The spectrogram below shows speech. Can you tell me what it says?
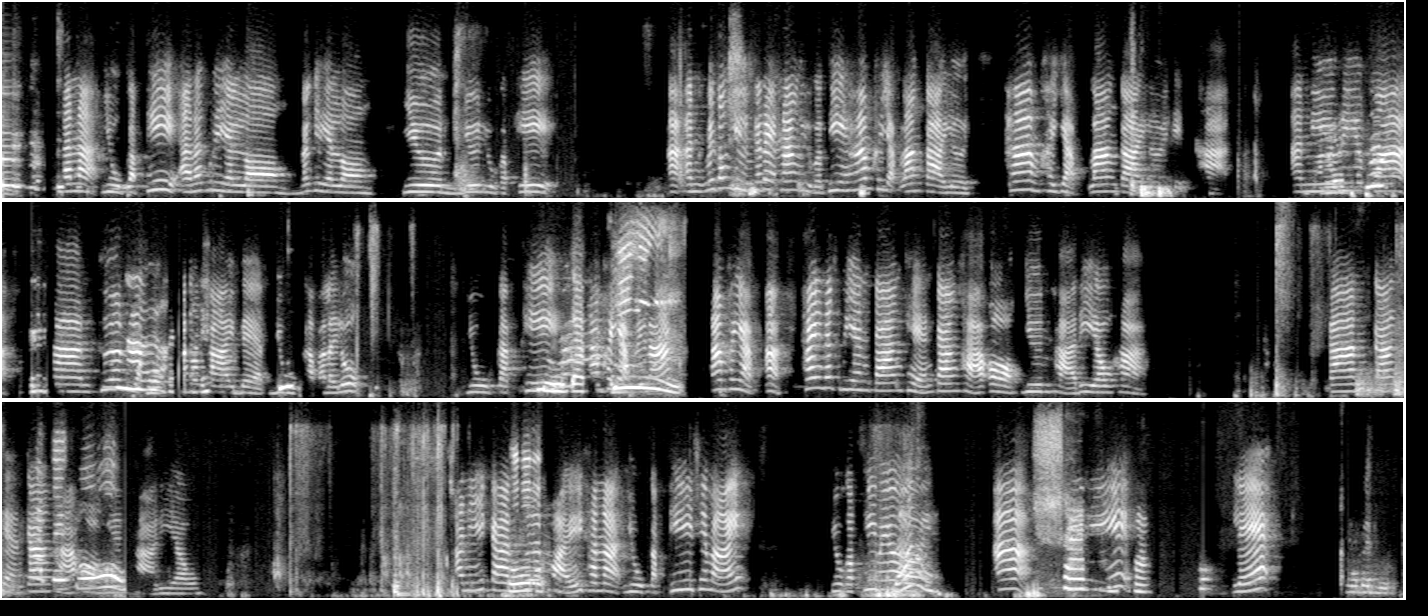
ขณะอยู่กับที่อะนักเรียนลอง นักเรียนลอง ยืนยืนอยู่กับที่อะอันไม่ต้องยืนก็ได้นั่งอยู่กับที่ ห้ามขยับร่างกายเลย ห้ามขยับร่างกายเลยเด็ดขาด อันนี้เรียกว่าการเคลื่อนไหวร่างกายแบบอยู่กับอะไรลูกอยู่กับที่ห้ามขยับเลยนะห้ามขยับอะให้นักเรียนกางแขนกางขาออกยืนขาเดียวค่ะ การกางแขนกางขาออกยืนขาเดียว อันนี้การเคลื่อนไหวขณะอยู่กับที่ใช่ไหม อยู่กับที่ไหมเอ่ยอะใช่ทีนี้และ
